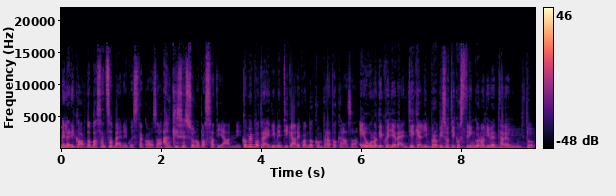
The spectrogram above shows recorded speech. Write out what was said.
Me la ricordo abbastanza bene questa cosa, anche se sono passati anni. Come potrei dimenticare quando ho comprato casa? È uno di quegli eventi che all'improvviso ti costringono a diventare adulto.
